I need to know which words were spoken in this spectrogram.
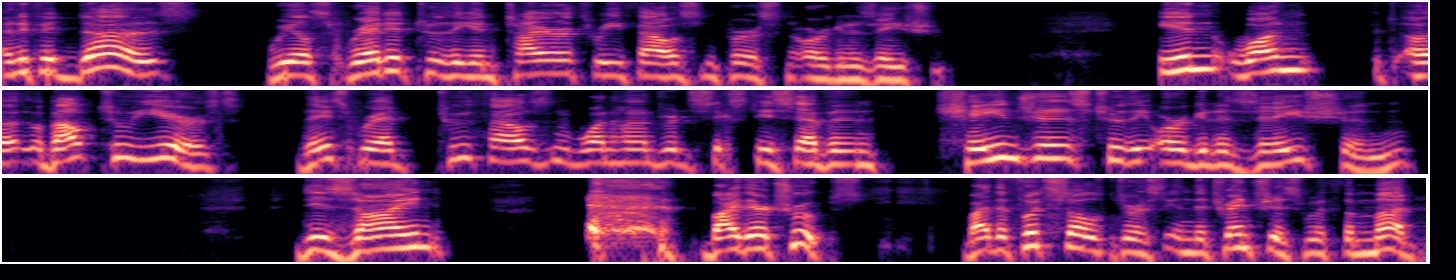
And if it does, we'll spread it to the entire 3,000 person organization. In one, uh, about two years, they spread 2,167 changes to the organization designed by their troops by the foot soldiers in the trenches with the mud.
